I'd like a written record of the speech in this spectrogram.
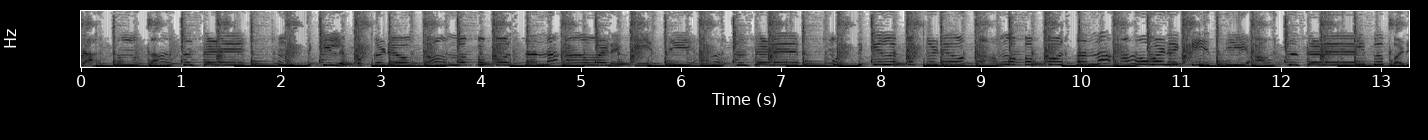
चाह तुम जड़े मुश्किल पकड़ो काम पपोसन आवड़ की थी जड़े मुश्किल पकड़ो काम पपोसन आवड़ की थी आस जड़े इब पड़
